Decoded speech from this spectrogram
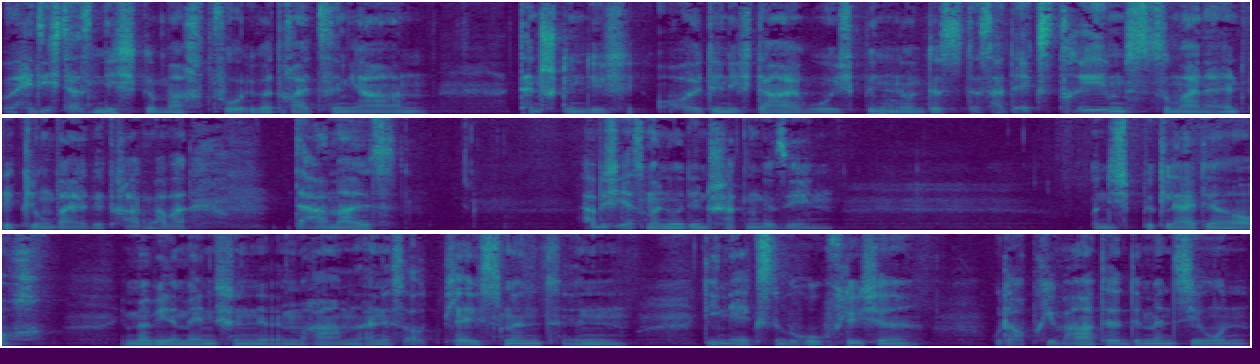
Hätte ich das nicht gemacht vor über 13 Jahren, dann stünde ich heute nicht da, wo ich bin. Und das, das hat extremst zu meiner Entwicklung beigetragen. Aber damals habe ich erstmal nur den Schatten gesehen. Und ich begleite ja auch immer wieder Menschen im Rahmen eines Outplacement in die nächste berufliche oder auch private Dimension.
